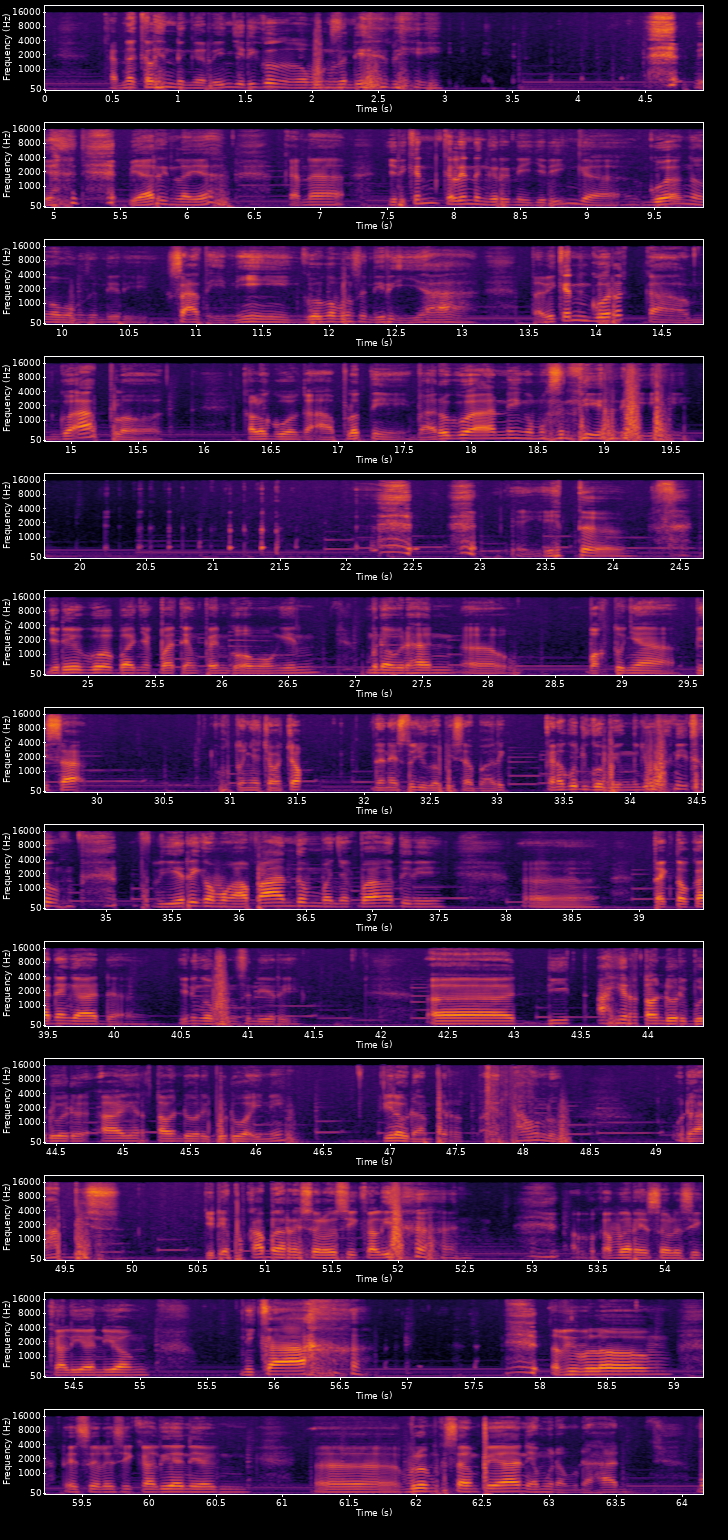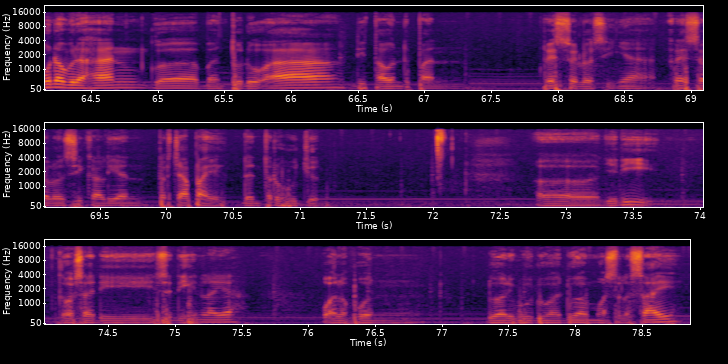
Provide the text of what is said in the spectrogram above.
Karena kalian dengerin jadi gue nggak ngomong sendiri. Biar, biarin lah ya. Karena jadi kan kalian dengerin nih jadi enggak gue nggak ngomong sendiri. Saat ini gue ngomong sendiri iya. Tapi kan gue rekam gue upload. Kalau gue nggak upload nih baru gue nih ngomong sendiri gitu. Jadi gue banyak banget yang pengen gue omongin. Mudah-mudahan uh, waktunya bisa waktunya cocok dan itu juga bisa balik. Karena gue juga bingung juga nih tuh sendiri ngomong apaan tuh banyak banget ini. Uh, tektokannya nggak ada. Jadi ngomong sendiri. Uh, di akhir tahun 2002 akhir tahun 2002 ini gila udah hampir akhir tahun loh. Udah habis. Jadi apa kabar resolusi kalian apa kabar resolusi kalian yang nikah? Tapi belum. Resolusi kalian yang uh, belum kesampaian. Ya mudah-mudahan. Mudah-mudahan gue bantu doa di tahun depan resolusinya resolusi kalian tercapai dan terwujud. Uh, jadi gak usah disedihin lah ya. Walaupun 2022 mau selesai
